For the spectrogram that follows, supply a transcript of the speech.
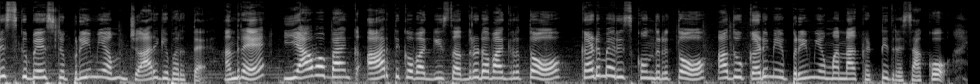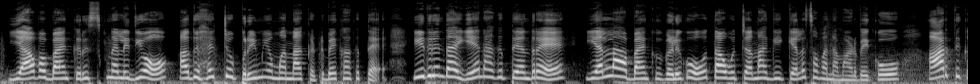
ರಿಸ್ಕ್ ಬೇಸ್ಡ್ ಪ್ರೀಮಿಯಂ ಜಾರಿಗೆ ಬರುತ್ತೆ. ಅಂದ್ರೆ ಯಾವ ಬ್ಯಾಂಕ್ ಆರ್ಥಿಕವಾಗಿ ಸದೃಢವಾಗಿರುತ್ತೋ, ಕಡಿಮೆ ರಿಸ್ಕ್ ಹೊಂದಿರುತ್ತೋ, ಅದು ಕಡಿಮೆ ಪ್ರೀಮಿಯಂ ಅನ್ನ ಕಟ್ಟಿದ್ರೆ ಸಾಕು. ಯಾವ ಬ್ಯಾಂಕ್ ರಿಸ್ಕ್ ನಲ್ಲಿದೆಯೋ ಅದು ಹೆಚ್ಚು ಪ್ರೀಮಿಯಂ ಅನ್ನ ಕಟ್ಟಬೇಕಾಗುತ್ತೆ. ಇದರಿಂದ ಏನಾಗುತ್ತೆ ಅಂದ್ರೆ, ಎಲ್ಲ ಬ್ಯಾಂಕುಗಳಿಗೂ ತಾವು ಚೆನ್ನಾಗಿ ಕೆಲಸವನ್ನ ಮಾಡಬೇಕು. ಆರ್ಥಿಕ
